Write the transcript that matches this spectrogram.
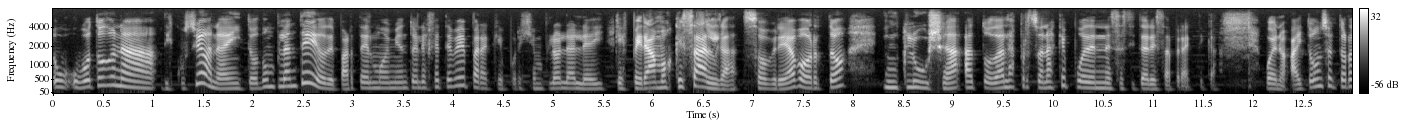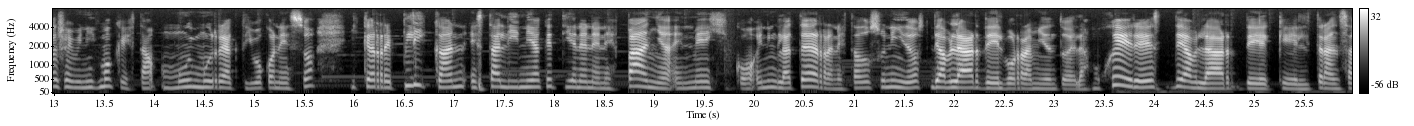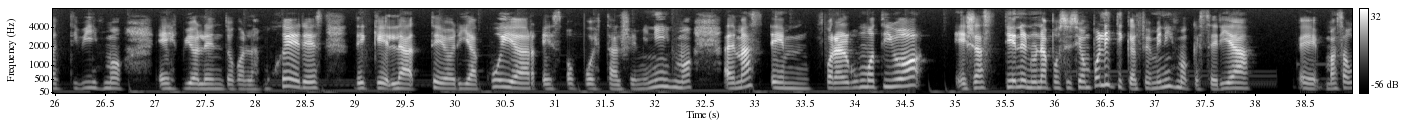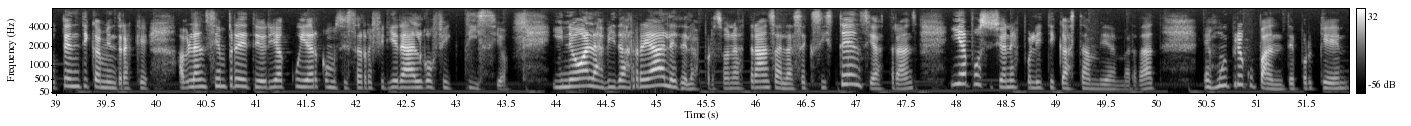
Hubo toda una discusión ahí, todo un planteo de parte del movimiento LGTB para que, por ejemplo, la ley que esperamos que salga sobre aborto incluya a todas las personas que pueden necesitar esa práctica. Bueno, hay todo un sector del feminismo que está muy, muy reactivo con eso y que replican esta línea que tienen en España, en México, en Inglaterra, en Estados Unidos, de hablar del borramiento de las mujeres, de hablar de que el transactivismo es violento con las mujeres, de que la teoría queer es opuesta al feminismo. Además, em, por algún motivo, ellas tienen una posición política, el feminismo, que sería eh, más auténtica, mientras que hablan siempre de teoría queer como si se refiriera a algo ficticio y no a las vidas reales de las personas trans, a las existencias trans y a posiciones políticas también, ¿verdad? Es muy preocupante porque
